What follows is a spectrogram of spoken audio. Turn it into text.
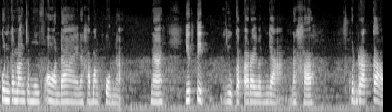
คุณกำลังจะ move on ได้นะคะ บางคนอะนะยึดติดอยู่กับอะไรบางอย่างนะคะ คนรักเก่า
